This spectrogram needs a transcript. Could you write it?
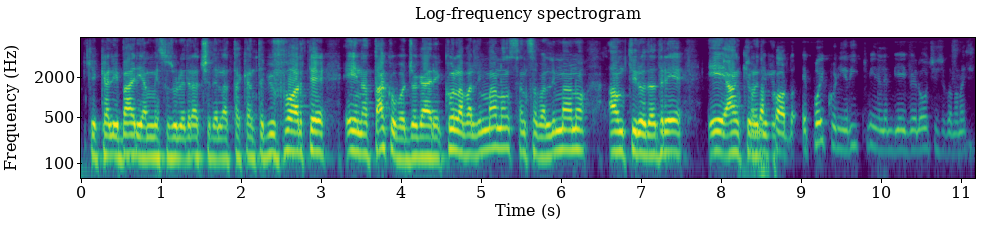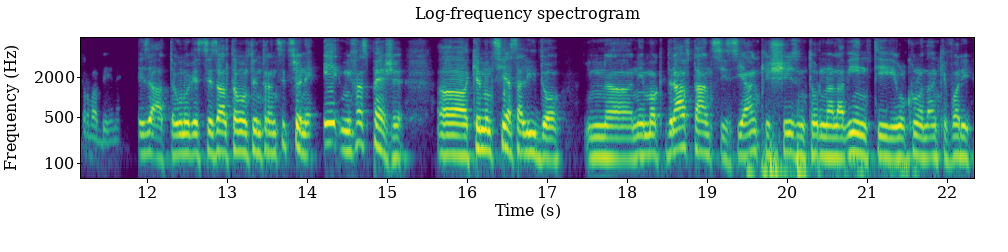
che Calipari ha messo sulle tracce dell'attaccante più forte e in attacco può giocare con la palla in mano, senza palla in mano, ha un tiro da tre e anche Sono d'accordo. E poi con i ritmi nell'NBA veloci, secondo me si trova bene. Esatto, è uno che si esalta molto in transizione e mi fa specie uh, che non sia salito in, uh, nei mock draft, anzi sia anche sceso intorno alla 20, qualcuno anche fuori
